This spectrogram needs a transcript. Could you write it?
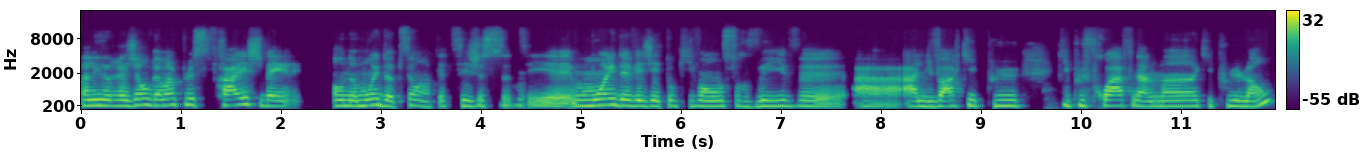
Dans les régions vraiment plus fraîches, ben on a moins d'options, en fait. C'est juste ça. C'est mhm. moins de végétaux qui vont survivre euh, à, l'hiver qui est plus qui est plus froid finalement, qui est plus long.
